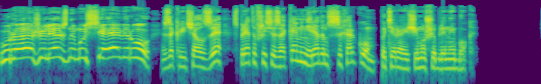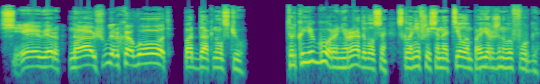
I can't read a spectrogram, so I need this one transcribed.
«Ура железному северу!» — закричал Зе, спрятавшийся за камень рядом с Сахарком, потирающим ушибленный бок. «Север — наш верховод!» — поддакнул Скю. Только Егора не радовался, склонившийся над телом поверженного фурга.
